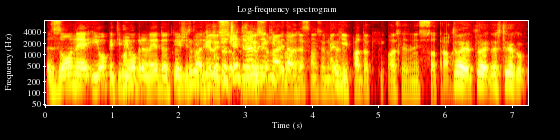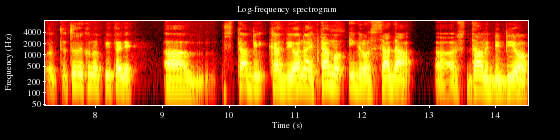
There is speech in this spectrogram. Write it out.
zone i opet im je obrana jedna od ključnih stvari. bili To su su- četiri najbolje su ekipe danas. Kažem- ekipa dok ozljede nisu sotrali. To je, to je, znaš ti kako, to, to je uvijek ono pitanje, a, šta bi, kad bi onaj tamo igrao sada, da li bi bio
